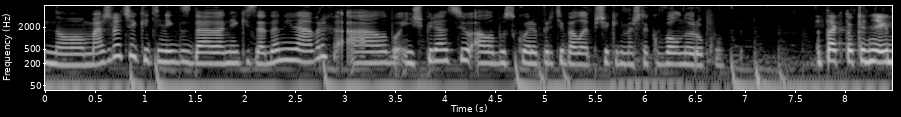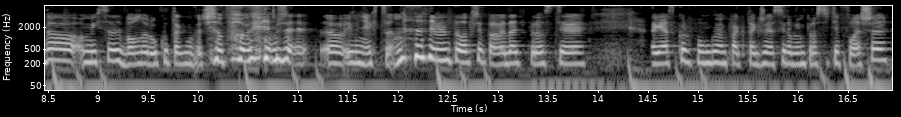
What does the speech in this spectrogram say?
No, máš radšej, keď ti niekto zdá nejaký zadaný návrh alebo inšpiráciu, alebo skôr je pre teba lepšie, keď máš takú voľnú ruku? Takto, keď niekto mi chce voľnú ruku, tak mu väčšinou poviem, že uh, ju nechcem. Neviem to lepšie povedať, proste ja skôr fungujem fakt tak, že ja si robím proste tie fleše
